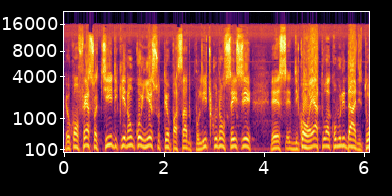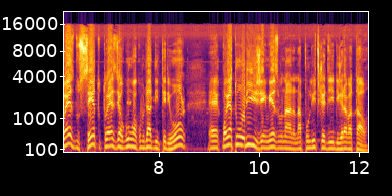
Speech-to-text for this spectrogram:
eu confesso a ti de que não conheço o teu passado político, não sei se, se, de qual é a tua comunidade. Tu és do centro, tu és de alguma comunidade do interior? É, qual é a tua origem mesmo na, na política de, de Gravatal?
